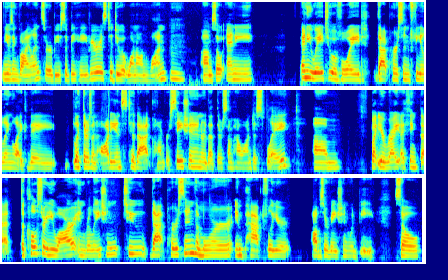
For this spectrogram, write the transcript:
using violence or abusive behavior is to do it one on one. So any any way to avoid that person feeling like they like there's an audience to that conversation or that they're somehow on display. Um, but you're right. I think that the closer you are in relation to that person, the more impactful your observation would be. So,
